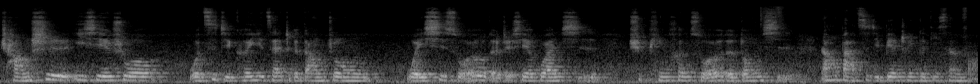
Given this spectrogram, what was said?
尝试一些说我自己可以在这个当中维系所有的这些关系，去平衡所有的东西，然后把自己变成一个第三方。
